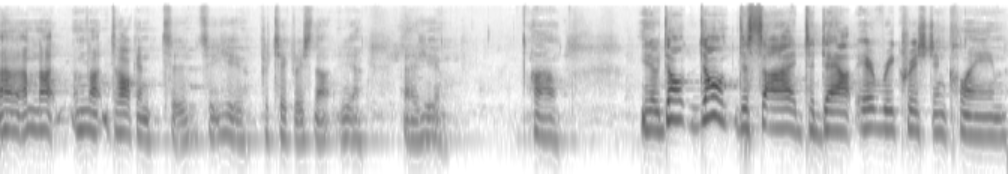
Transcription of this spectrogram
I'm not. I'm not talking to, to you particularly. It's not. Yeah, uh, you. Um, you know, don't don't decide to doubt every Christian claim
